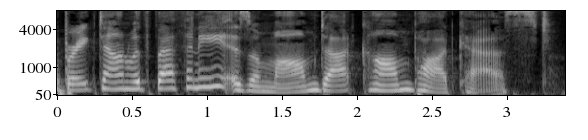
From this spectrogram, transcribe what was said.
The Breakdown with Bethany is a mom.com podcast.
